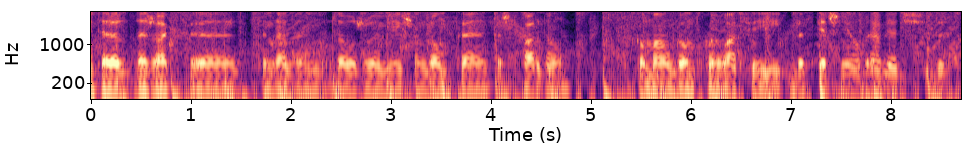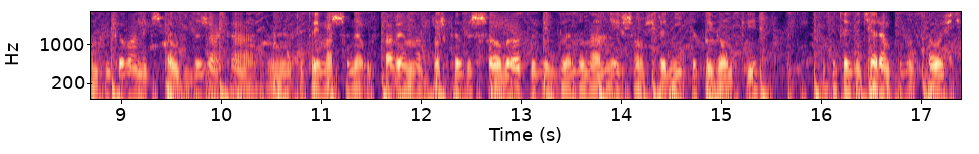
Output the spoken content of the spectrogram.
I teraz zderzak, e, tym razem założyłem mniejszą gąbkę, też twardą. Taką małą gąbką łatwiej bezpiecznie obrabiać skomplikowany kształt zderzaka. E, Tutaj maszynę ustawiam na troszkę wyższe obroty ze względu na mniejszą średnicę tej gąbki. Tutaj wycieram pozostałości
